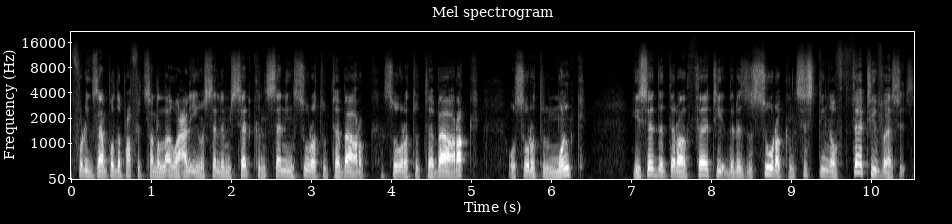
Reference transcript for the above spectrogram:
for example, the Prophet ﷺ said concerning Surah Tabarak, Surah Tabarak, or Surah Al Mulk, he said that there are 30, there is a surah consisting of 30 verses.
